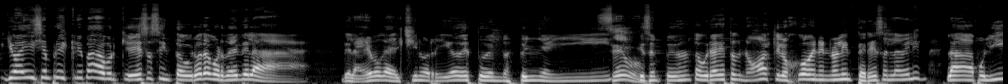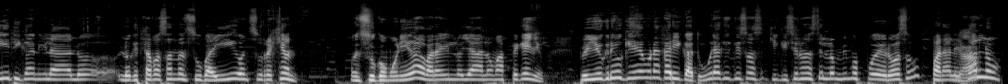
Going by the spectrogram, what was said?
yo ahí siempre discrepaba porque eso se instauró, ¿te acordáis de la, de la época del chino río, de esto del no estoy ni ahí? Sí, que se empezó a instaurar esto, no, es que a los jóvenes no les interesa la, la política ni la, lo, lo que está pasando en su país o en su región o en su comunidad, para irlo ya a lo más pequeño. Pero yo creo que es una caricatura que, quiso, que quisieron hacer los mismos poderosos para alejarlo.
